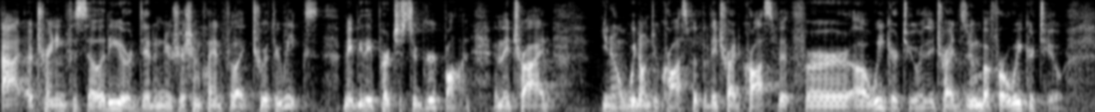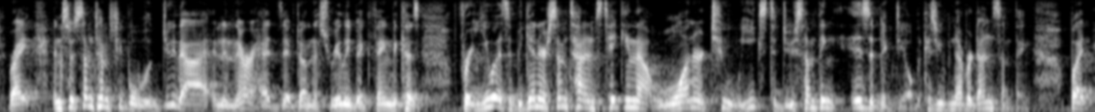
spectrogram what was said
at a training facility or did a nutrition plan for like two or three weeks. Maybe they purchased a Groupon and they tried you know, we don't do CrossFit, but they tried CrossFit for a week or two, or they tried Zumba for a week or two, right? And so sometimes people will do that, and in their heads, they've done this really big thing because for you as a beginner, sometimes taking that one or two weeks to do something is a big deal because you've never done something. But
